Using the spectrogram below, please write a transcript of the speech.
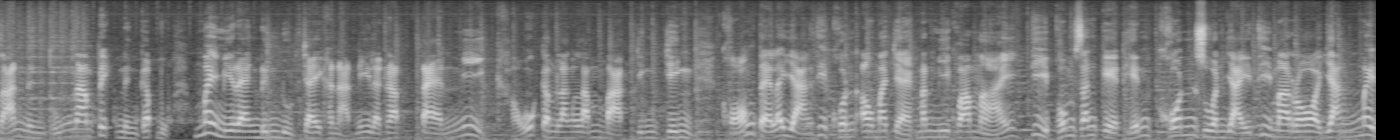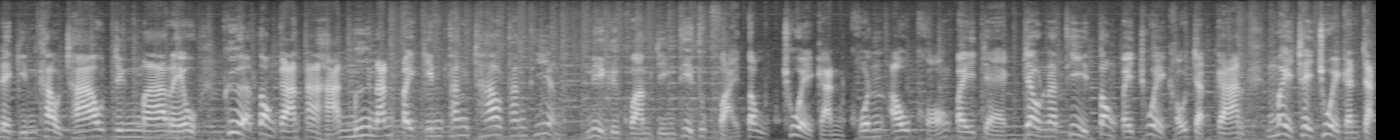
สารหนึ่งถุงน้ำพริกหนึ่งกระปุก ไม่มีแรงดึงดูดใจขนาดนี้แหละครับ แต่นี่เขากำลังลำบากจริง ๆ ของแต่ละอย่างที่คนเอามาแจกมันมีความหมาย ที่ผมสังเกตเห็นคนส่วนใหญ่ที่มารอยังไม่ได้กินข้าวเช้าจึงมาเร็ว เพื่อต้องการอาหารมื้อนั้นไปกินทั้งเช้าทั้งเที่ยง นี่คือความจริงที่ทุกฝ่ายต้องช่วยกัน คนเอาของไปแจกเจ้าหน้าที่ต้องไปช่วยเขาจัดการ ไม่ใช่ช่วยกันจัด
